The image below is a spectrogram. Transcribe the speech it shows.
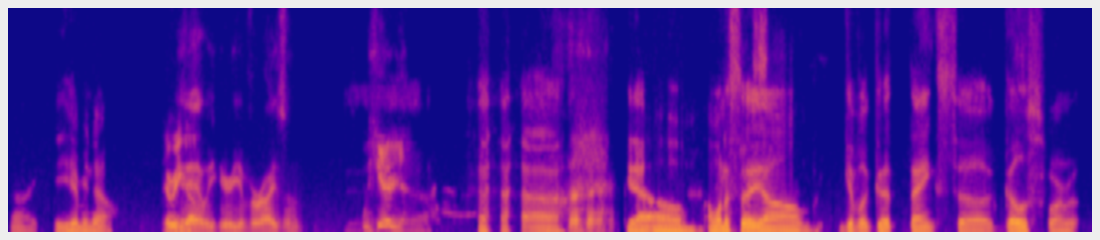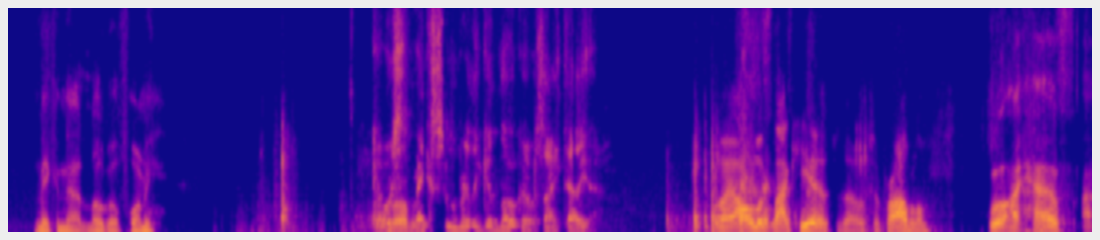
though. All right. Can you hear me now? There we yeah, go. Yeah, we hear you, Verizon. We hear you. Yeah. yeah. Um, I want to say, um, give a good thanks to Ghost for making that logo for me. Ghost problem. makes some really good logos, I tell you. Well, they all look like his, though. It's a problem. Well, I have. I,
